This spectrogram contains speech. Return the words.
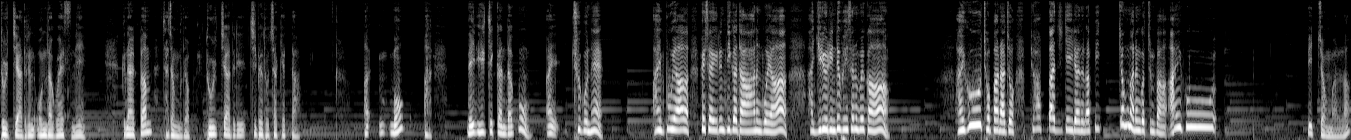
둘째 아들은 온다고 했으니 그날 밤 자정 무렵 둘째 아들이 집에 도착했다. 아, 뭐? 아, 내일 일찍 간다고? 아니, 출근해. 아이, 뭐야. 회사 일은 네가 다 하는 거야. 아, 일요일인데 회사는 왜 가? 아이고, 저 봐라, 저 뼈 빠지게 일하느라 삐쩍 마른 것 좀 봐. 아이고. 삐쩍 말라?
